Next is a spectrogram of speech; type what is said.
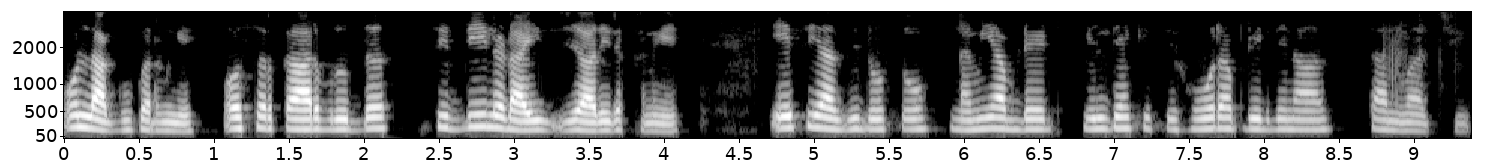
ਉਹ ਲਾਗੂ ਕਰਨਗੇ ਔਰ ਸਰਕਾਰ ਵਿਰੁੱਧ ਸਿੱਧੀ ਲੜਾਈ ਜਾਰੀ ਰੱਖਣਗੇ। ਇਹ ਸੀ ਅੱਜ ਦੀ ਦੋਸਤੋ, ਨਵੀਂ ਅਪਡੇਟ ਮਿਲਦੇ ਹਾਂ ਕਿਸੇ ਹੋਰ ਅਪਡੇਟ ਦੇ ਨਾਲ। ਧੰਨਵਾਦ ਜੀ।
